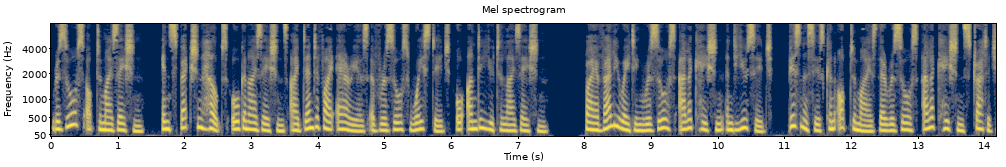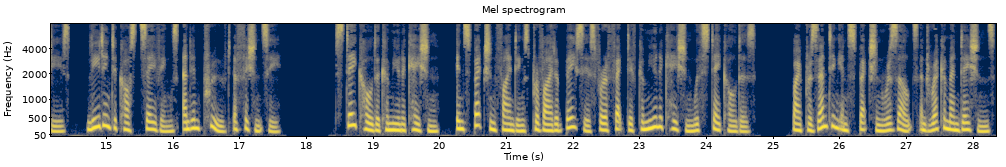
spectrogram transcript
Resource optimization Inspection helps organizations identify areas of resource wastage or underutilization. By evaluating resource allocation and usage, businesses can optimize their resource allocation strategies, leading to cost savings and improved efficiency. Stakeholder communication Inspection findings provide a basis for effective communication with stakeholders. By presenting inspection results and recommendations,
